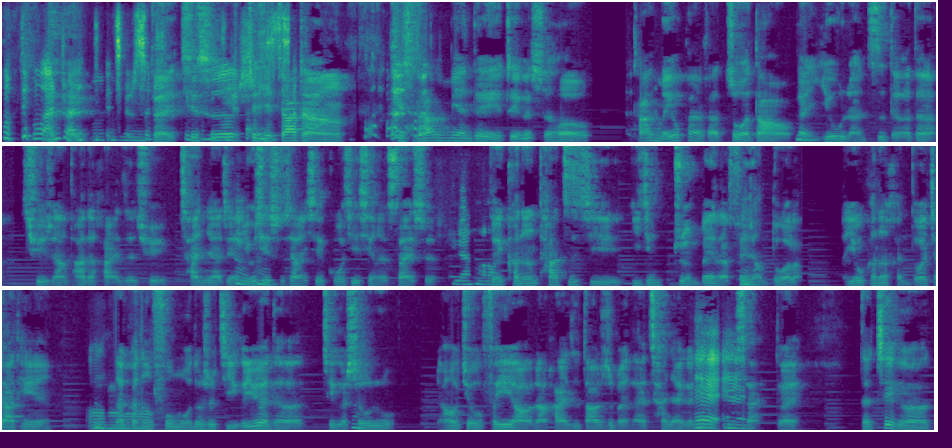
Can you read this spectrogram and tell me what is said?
我得婉转一点，就是。对，其实这些家。长，其实他们面对这个时候。他没有办法做到很悠然自得的去让他的孩子去参加这样，尤其是像一些国际性的赛事，对，可能他自己已经准备了非常多了，有可能很多家庭，那可能父母都是几个月的这个收入，然后就非要让孩子到日本来参加一个这个比赛，对，但这个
